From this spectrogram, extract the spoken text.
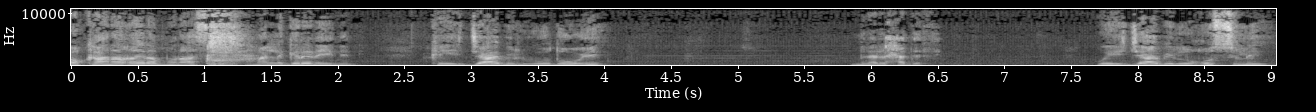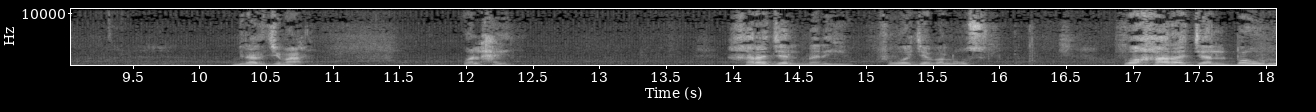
Aw kaana hayra munaasibin amaan la garanaynin ka ijaabi اlwuduu'i min alxadathi wa ijaabi اlgusli min aljimaaci walxayd kharaja almaniyu fawajaba algusl wa kharaja albawlu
